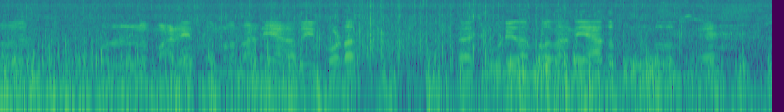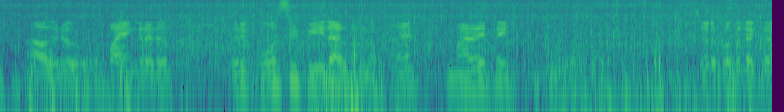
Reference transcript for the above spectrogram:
അത് ഫുള്ള് മഴയത്ത് നമ്മൾ നനയാതെ ഈ കുട ചൂടി നമ്മൾ നനയാതെ പോകുന്നതും ആ ഒരു ഭയങ്കര ഒരു ഒരു കോസി ഫീലായിരുന്നു ഏഹ് മഴയത്തെ. ചെറുപ്പത്തിലൊക്കെ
